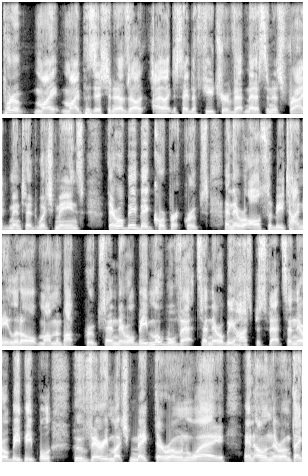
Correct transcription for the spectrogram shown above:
Put my my position, as I like to say, the future of vet medicine is fragmented, which means there will be big corporate groups, and there will also be tiny little mom and pop groups, and there will be mobile vets, and there will be hospice vets, and there will be people who very much make their own way and own their own thing.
